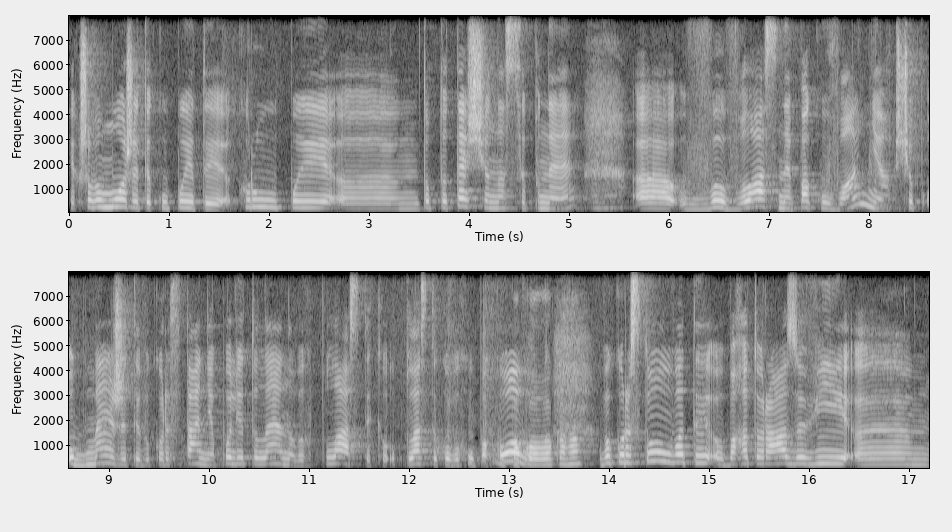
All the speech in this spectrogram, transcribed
Якщо ви можете купити крупи, е, тобто те, що насипне, е, в власне пакування, щоб обмежити використання поліетиленових пластику, пластикових упаковок, Упаковок, ага. використовувати багаторазові е,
